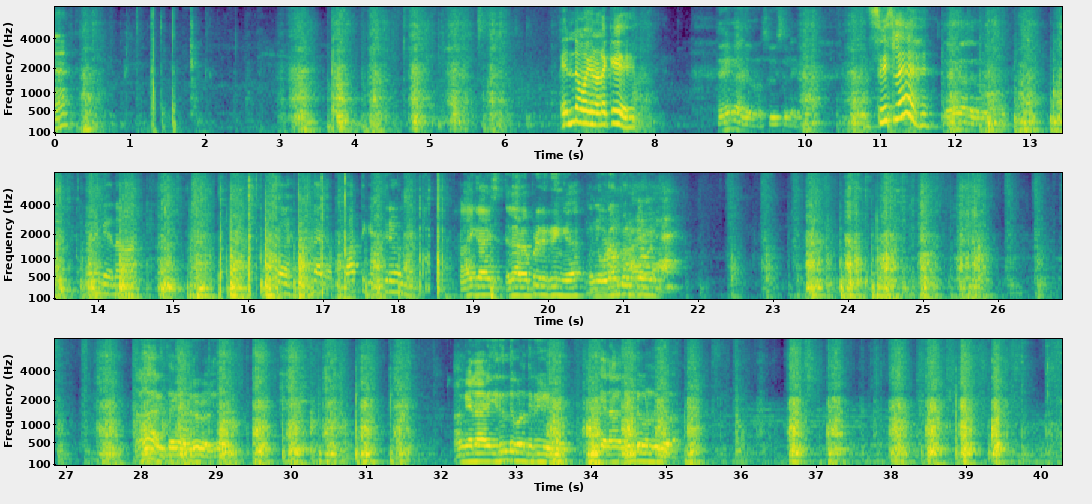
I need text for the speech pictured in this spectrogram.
என்ன மயம் நடக்கு சுவிஸ்ல. இருங்க நான் பார்த்துக்கிட்டு திருவங்க ஹாய் காய்ஸ் எல்லாரும் எப்படி இருக்கிறீங்க? கொஞ்சம் உடம்பு இருக்க நல்லா இருக்கு தேங்காய் திருவுருவம் இது அங்க எல்லாரும் இருந்து கொண்டு திருவிங்க இங்க நாங்க நின்று கொண்டு திருவோம்.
